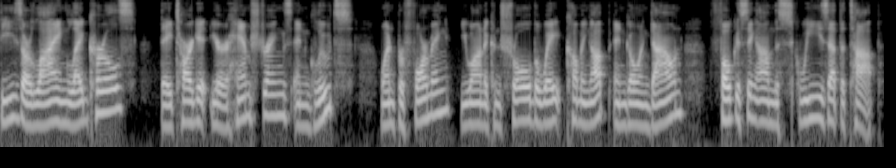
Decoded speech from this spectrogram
These are lying leg curls. They target your hamstrings and glutes. When performing, you want to control the weight coming up and going down, focusing on the squeeze at the top.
